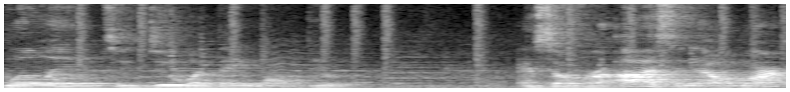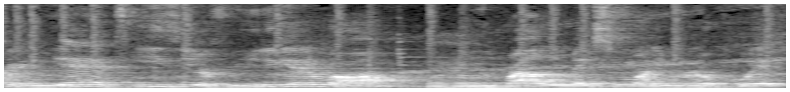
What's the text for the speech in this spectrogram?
willing to do what they won't do. And so for us in network marketing, yeah, it's easier for you to get involved. You can probably make some money real quick.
